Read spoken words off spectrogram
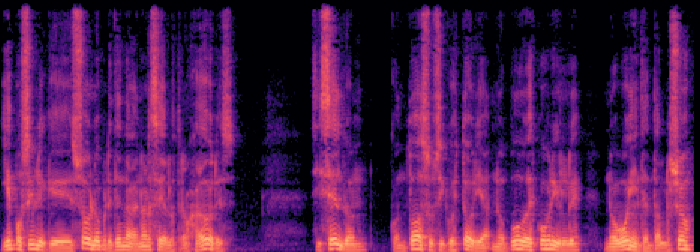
y es posible que solo pretenda ganarse a los trabajadores. Si Seldon, con toda su psicohistoria, no pudo descubrirle, no voy a intentarlo yo.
